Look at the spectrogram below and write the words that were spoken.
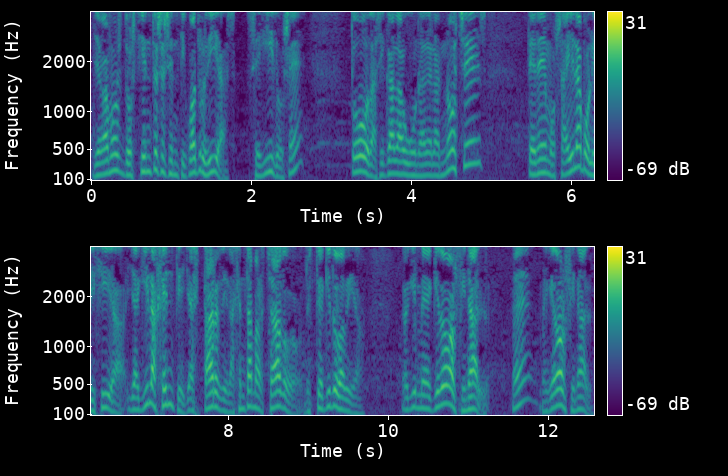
Llevamos 264 días seguidos, ¿eh? Todas y cada una de las noches tenemos ahí la policía y aquí la gente, ya es tarde, la gente ha marchado, yo estoy aquí todavía. Yo aquí me quedo al final, ¿eh? Me quedo al final.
